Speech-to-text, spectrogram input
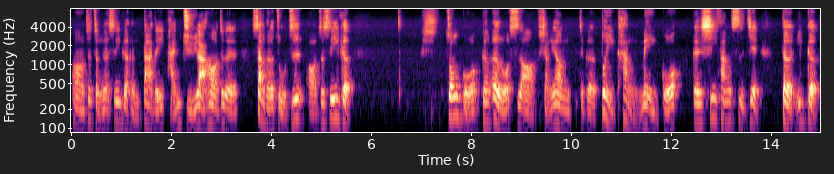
哦，这整个是一个很大的一盘局啦。哦，这个上合组织哦，这是一个中国跟俄罗斯哦，想要这个对抗美国跟西方世界的一个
